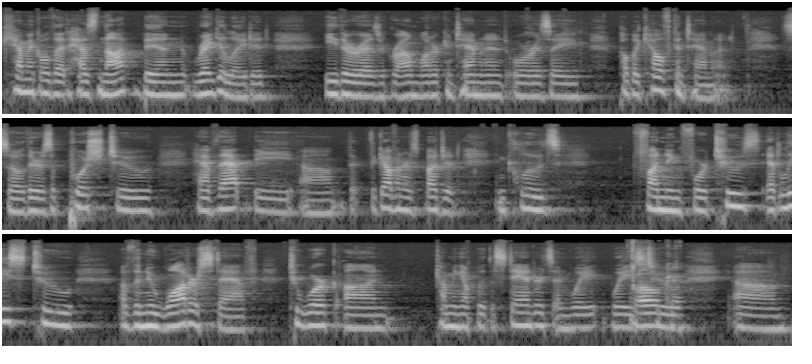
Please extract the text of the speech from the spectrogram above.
chemical that has not been regulated either as a groundwater contaminant or as a public health contaminant. So there's a push to have that be, um, the, the governor's budget includes funding for two, at least two of the new water staff to work on coming up with the standards and wa- ways Oh, to um,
